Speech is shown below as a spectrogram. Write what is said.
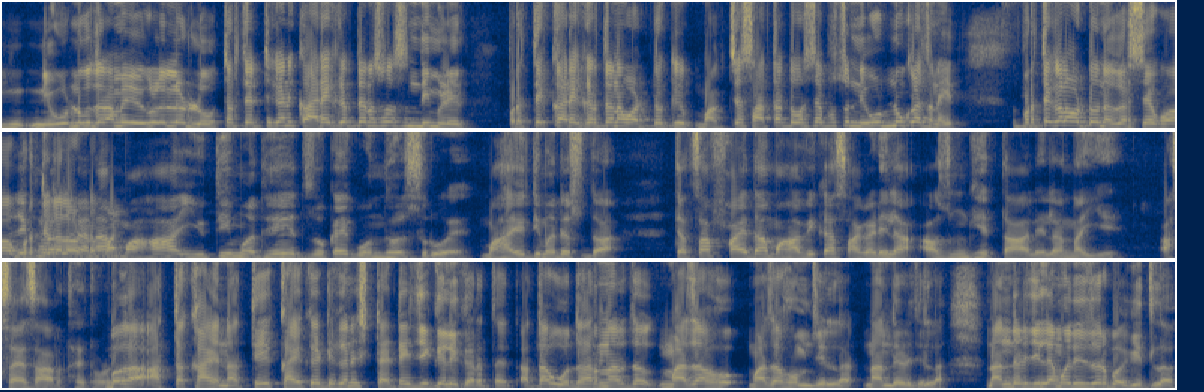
निवडणूक जर आम्ही वेगळं लढलो तर त्या ठिकाणी कार्यकर्त्यांना सुद्धा संधी मिळेल. प्रत्येक कार्यकर्त्यांना वाटतं की मागच्या सात आठ वर्षापासून निवडणुकाच नाहीत. प्रत्येकाला वाटतं नगरसेवक व्हावा म्हणजे प्रत्येकाला वाटतं महायुतीमध्ये जो काही गोंधळ सुरू आहे महायुतीमध्ये सुद्धा त्याचा फायदा महाविकास आघाडीला अजून घेता आलेला नाहीये. असा याचा अर्थ आहे थोडा. बघा आता काय ना ते काही काही ठिकाणी स्ट्रॅटेजिकली करतायत. आता उदाहरणार्थ माझा हो माझा होम जिल्हा नांदेड जिल्हा. नांदेड जिल्ह्यामध्ये जर बघितलं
